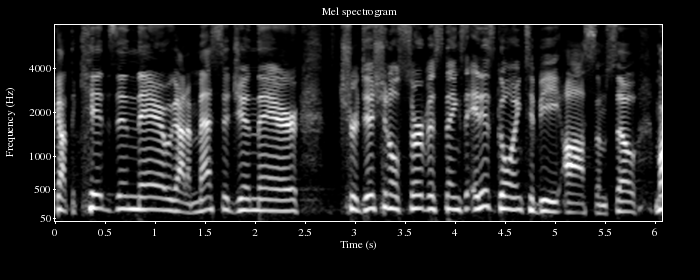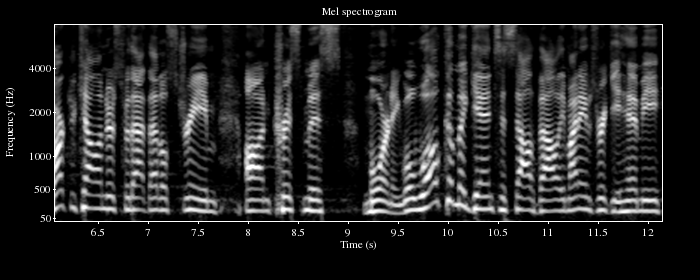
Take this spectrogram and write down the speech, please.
Got the kids in there. We got a message in there traditional service things. It is going to be awesome. So mark your calendars for that. That'll stream on Christmas morning. Well, welcome again to South Valley. My name is Ricky Hemme.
